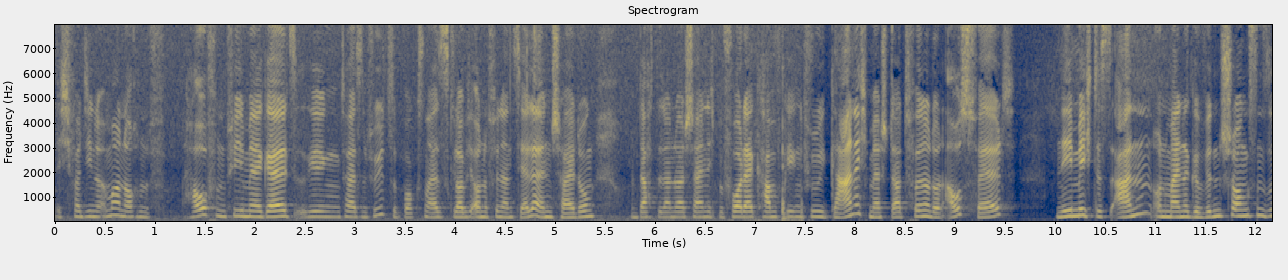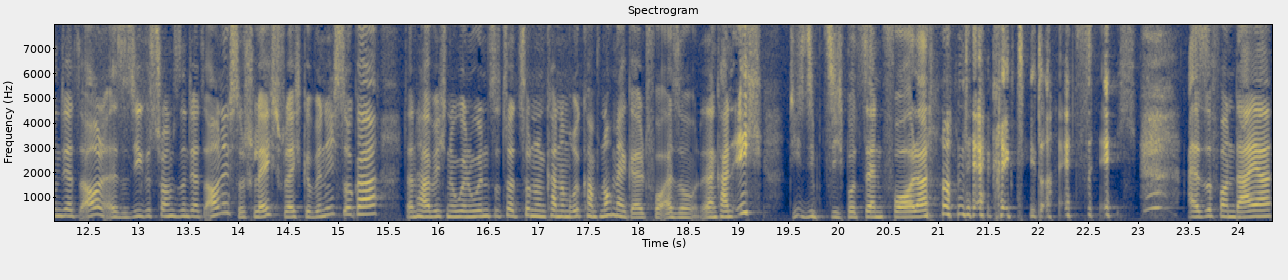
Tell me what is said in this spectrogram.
ich verdiene immer noch einen Haufen viel mehr Geld gegen Tyson Fury zu boxen. Also ist, glaube ich, auch eine finanzielle Entscheidung. Und dachte dann wahrscheinlich, bevor der Kampf gegen Fury gar nicht mehr stattfindet und ausfällt, nehme ich das an und meine Gewinnchancen sind jetzt auch, also Siegeschancen sind jetzt auch nicht so schlecht. Vielleicht gewinne ich sogar, dann habe ich eine Win-Win-Situation und kann im Rückkampf noch mehr Geld vor. Also dann kann ich die 70 Prozent fordern und er kriegt die 30. Also von daher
